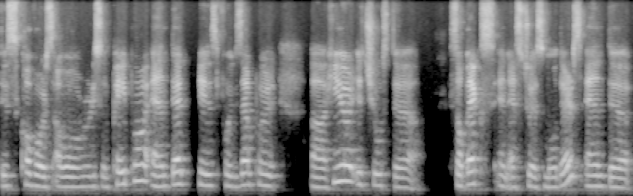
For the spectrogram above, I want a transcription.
this covers our recent paper, and that is, for example, uh, here it shows the sub-X and S2S models, and the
